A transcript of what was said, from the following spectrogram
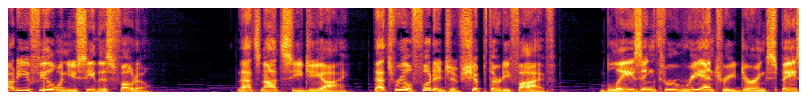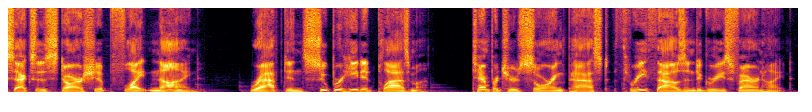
How do you feel when you see this photo? That's not CGI. That's real footage of Ship 35, blazing through re-entry during SpaceX's Starship Flight 9, wrapped in superheated plasma, temperatures soaring past 3,000 degrees Fahrenheit.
